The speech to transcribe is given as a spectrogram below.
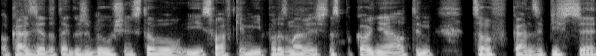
okazja do tego, żeby usiąść z tobą i Sławkiem i porozmawiać na spokojnie o tym, co w Kandze piszczy,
